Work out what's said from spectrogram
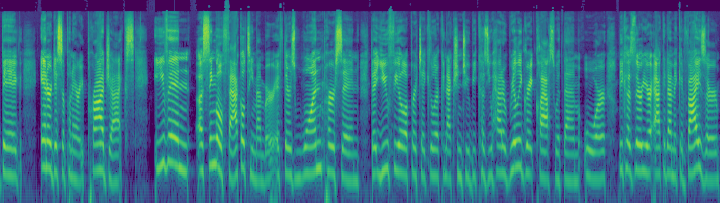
big interdisciplinary projects even a single faculty member, if there's one person that you feel a particular connection to because you had a really great class with them or because they're your academic advisor,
